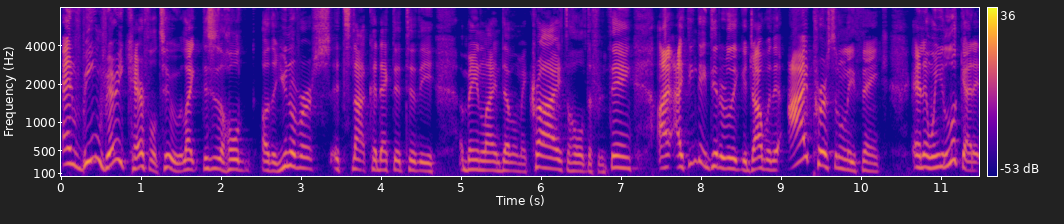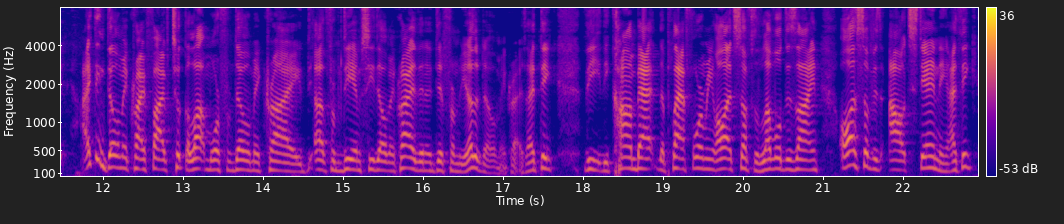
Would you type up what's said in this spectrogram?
and being very careful too. Like this is a whole other universe; it's not connected to the mainline Devil May Cry. It's a whole different thing. I, I think they did a really good job with it. I personally think, and then when you look at it, I think Devil May Cry Five took a lot more from Devil May Cry uh, from DMC Devil May Cry than it did from the other Devil May Cries. I think the the combat, the platforming, all that stuff, the level design, all that stuff is outstanding. I think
